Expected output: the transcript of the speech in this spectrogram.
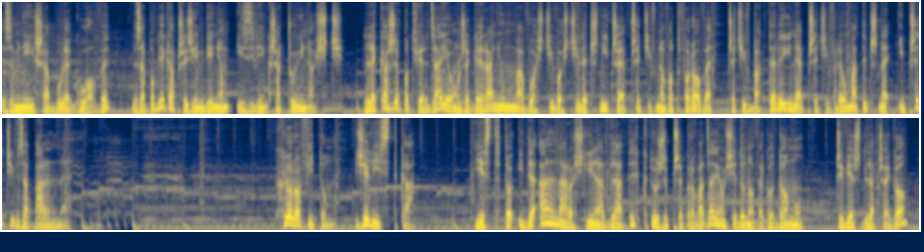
zmniejsza bóle głowy, zapobiega przeziębieniom i zwiększa czujność. Lekarze potwierdzają, że geranium ma właściwości lecznicze, przeciwnowotworowe, przeciwbakteryjne, przeciwreumatyczne i przeciwzapalne. Chlorofitum zielistka. Jest to idealna roślina dla tych, którzy przeprowadzają się do nowego domu. Czy wiesz dlaczego?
